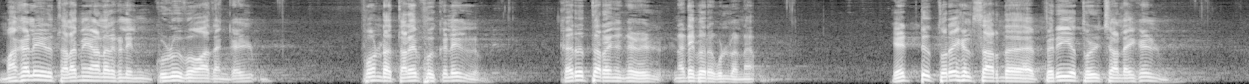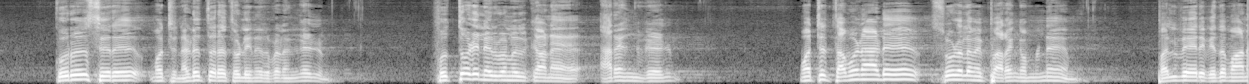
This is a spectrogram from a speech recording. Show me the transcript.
மகளிர் தலைமையாளர்களின் குழு விவாதங்கள் போன்ற தலைப்புகளில் கருத்தரங்குகள் நடைபெற உள்ளன எட்டு துறைகள் சார்ந்த பெரிய தொழிற்சாலைகள் குறு சிறு மற்றும் நடுத்தர தொழில் நிறுவனங்கள் புத்தொழில் நிறுவனங்களுக்கான அரங்குகள் மற்றும் தமிழ்நாடு சூழலமைப்பு அரங்கம்னு பல்வேறு விதமான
